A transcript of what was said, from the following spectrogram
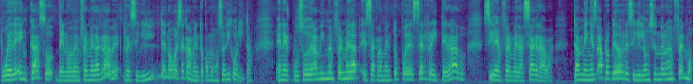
puede en caso de nueva enfermedad grave recibir de nuevo el sacramento, como José dijo ahorita. En el curso de la misma enfermedad, el sacramento puede ser reiterado si la enfermedad se agrava. También es apropiado recibir la unción de los enfermos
